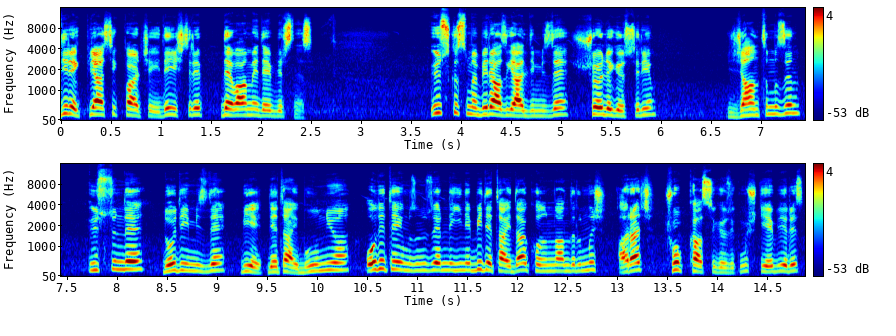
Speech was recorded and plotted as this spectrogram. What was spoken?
direkt plastik parçayı değiştirip devam edebilirsiniz. Üst kısma biraz geldiğimizde şöyle göstereyim. Jantımızın Üstünde Dodi'mizde bir detay bulunuyor. O detayımızın üzerinde yine bir detay daha konumlandırılmış. Araç çok kaslı gözükmüş diyebiliriz.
